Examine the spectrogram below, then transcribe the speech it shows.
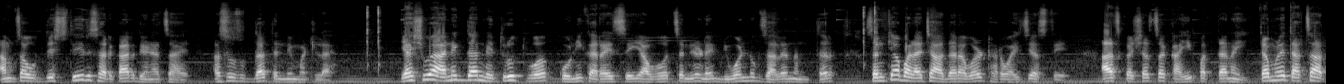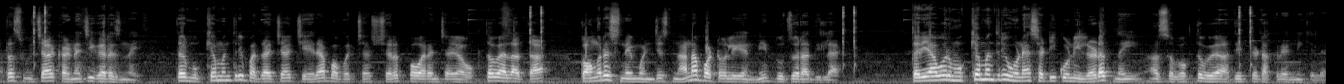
आमचा उद्देश स्थिर सरकार देण्याचा आहे असं सुद्धा त्यांनी म्हटलं आहे. याशिवाय अनेकदा नेतृत्व कोणी करायचे याबाबतचा निर्णय निवडणूक झाल्यानंतर संख्याबळाच्या आधारावर ठरवायचे असते. आज कशाचा काही पत्ता नाही त्यामुळे त्याचा आत्ताच विचार करण्याची गरज नाही. तर मुख्यमंत्री पदाच्या चेहऱ्याबाबतच्या शरद पवारांच्या या वक्तव्याला आता काँग्रेसने म्हणजेच नाना पटोले यांनी दुजोरा दिलाय. तर यावर मुख्यमंत्री होण्यासाठी कोणी लढत नाही असं वक्तव्य आदित्य ठाकरे यांनी केलंय.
